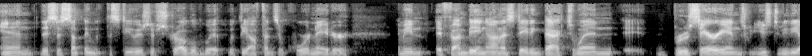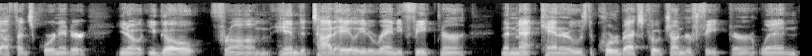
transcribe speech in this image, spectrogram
And this is something that the Steelers have struggled with with the offensive coordinator. I mean, if I'm being honest, dating back to when eh, Bruce Arians used to be the offense coordinator, you know, you go from him to Todd Haley to Randy Fichtner, then Matt Canada, was the quarterbacks coach under Fichtner when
